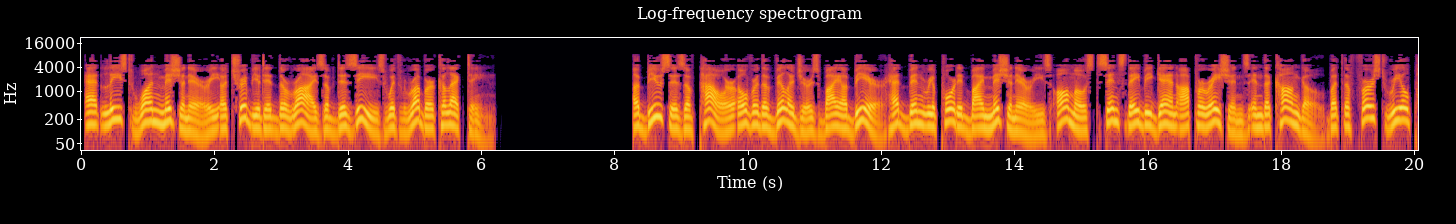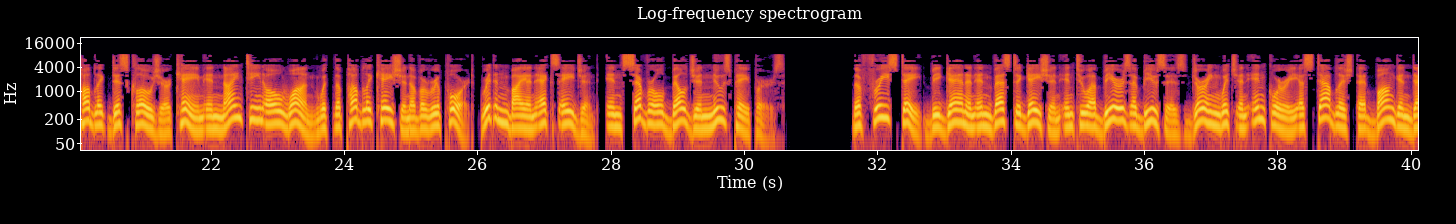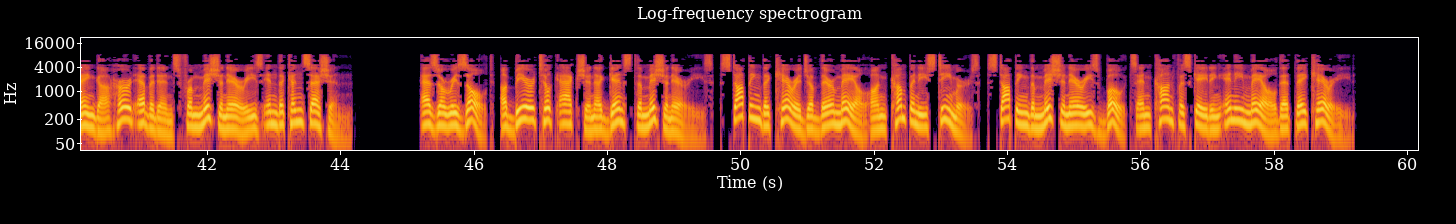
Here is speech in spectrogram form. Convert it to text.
At least one missionary attributed the rise of disease with rubber collecting. Abuses of power over the villagers by Abir had been reported by missionaries almost since they began operations in the Congo but the first real public disclosure came in 1901 with the publication of a report, written by an ex-agent, in several Belgian newspapers. The Free State began an investigation into Abir's abuses during which an inquiry established at Bongandanga heard evidence from missionaries in the concession. As a result, Abir took action against the missionaries, stopping the carriage of their mail on company steamers, stopping the missionaries' boats and confiscating any mail that they carried.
